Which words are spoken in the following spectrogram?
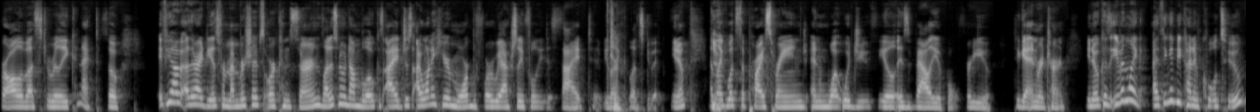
for all of us to really connect. So if you have other ideas for memberships or concerns, let us know down below because I just I want to hear more before we actually fully decide to be Sure. like, let's do it, you know? And Yeah. like what's the price range and what would you feel is valuable for you to get in return? You know, because even like I think it'd be kind of cool too,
